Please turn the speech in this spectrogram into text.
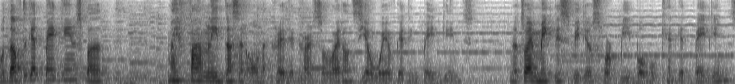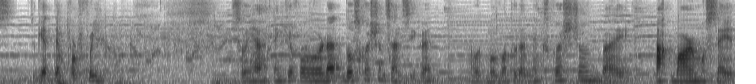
Would love to get paid games, but my family doesn't own a credit card, so I don't see a way of getting paid games. And that's why I make these videos for people who can't get paid games, to get them for free. So yeah, thank you for that. those questions, Secret. I would move on to the next question by Akbar Musaid.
